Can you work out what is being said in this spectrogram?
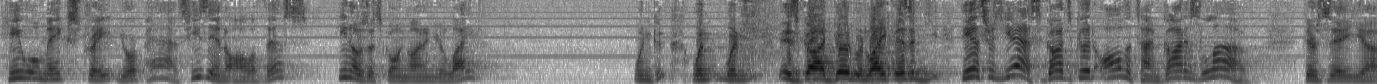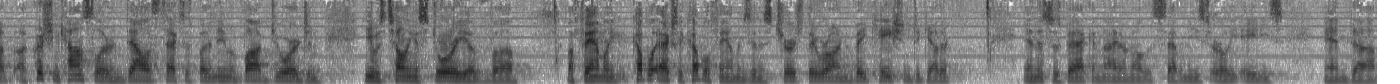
He will make straight your paths. He's in all of this. He knows what's going on in your life. When, when, when is God good when life isn't? The answer is yes. God's good all the time. God is love. There's a, uh, a Christian counselor in Dallas, Texas, by the name of Bob George, and he was telling a story of uh, a family, a couple, actually a couple of families in his church. They were on vacation together, and this was back in I don't know the 70s, early 80s, and uh,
